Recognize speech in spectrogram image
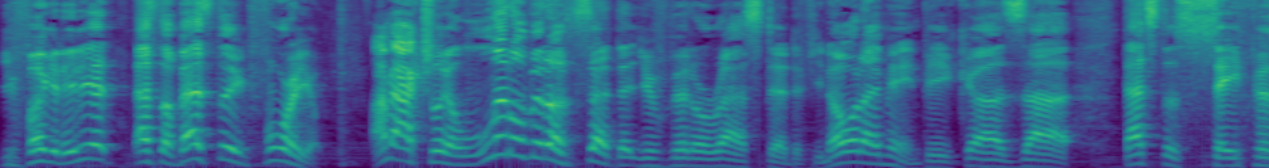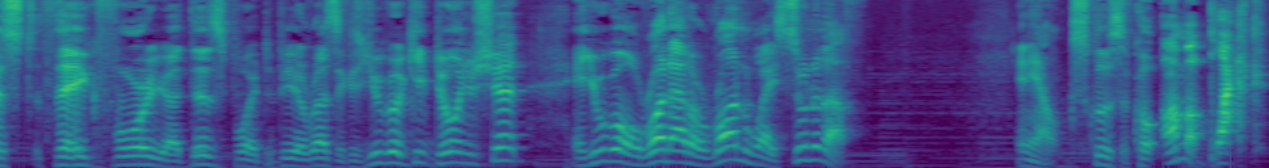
you fucking idiot, that's the best thing for you. I'm actually a little bit upset that you've been arrested, if you know what I mean, because uh, that's the safest thing for you at this point to be arrested, because you're going to keep doing your shit, and you're going to run out of runway soon enough. Anyhow, exclusive quote I'm a black.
